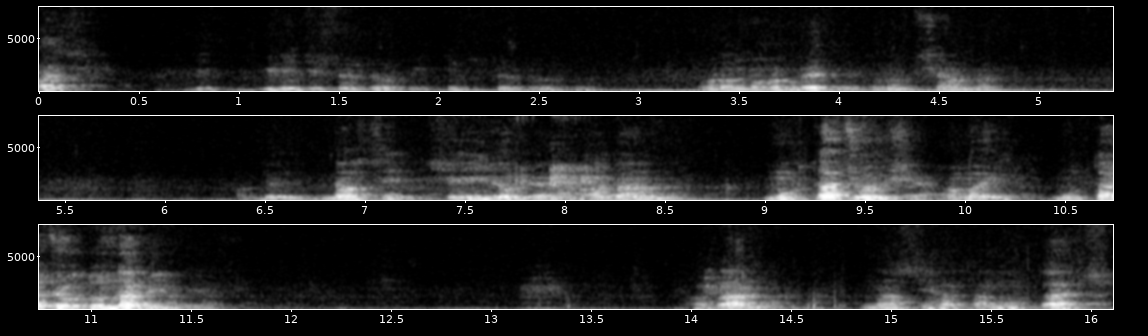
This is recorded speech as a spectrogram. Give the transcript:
Aç, bir, birinci sözü oku, ikinci sözü oku. Ona muhabbet et, ona bir şey anlat. Nasıl şeyi yok yani adam muhtaç o işe ama muhtaç olduğunu da bilmiyor. Adam nasihata muhtaç.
